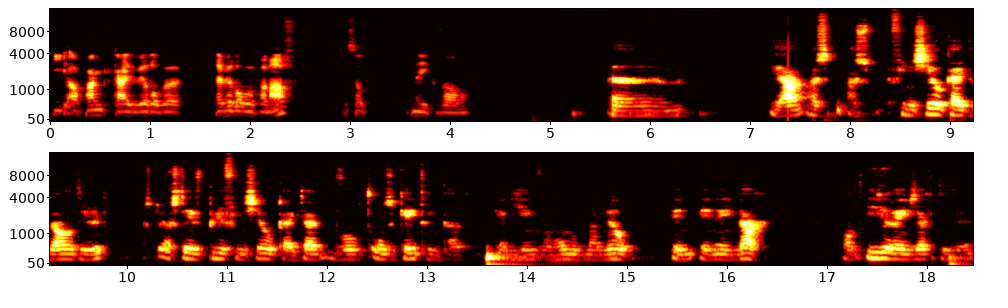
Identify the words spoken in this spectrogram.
die afhankelijkheid willen we, daar willen we vanaf. Is dat meegevallen? Ehm, ja, als, als financieel kijkt wel natuurlijk. Als, als je even puur financieel kijkt, ja, bijvoorbeeld onze cateringtak, ja, die ging van 100 naar 0 in, in één dag. Want iedereen zegt de,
